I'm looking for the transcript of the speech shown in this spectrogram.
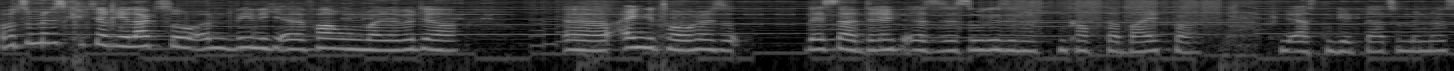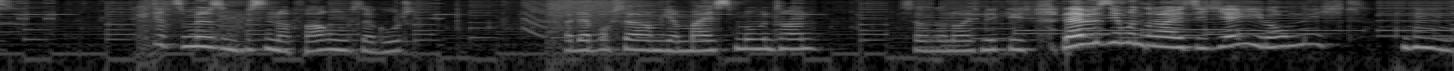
Aber zumindest kriegt der Relax so ein wenig Erfahrung, weil er wird ja äh, eingetaucht. Also besser direkt, also ist so gesehen im Kampf dabei für den ersten Gegner zumindest. Kriegt jetzt zumindest ein bisschen Erfahrung, ist ja gut. Weil der braucht ja irgendwie am meisten momentan. Ist ja unser neues Mitglied. Level 37, yay, warum nicht?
